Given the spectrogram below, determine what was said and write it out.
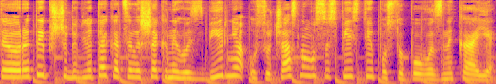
Стереотип, що бібліотека це лише книгозбірня, у сучасному суспільстві поступово зникає.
